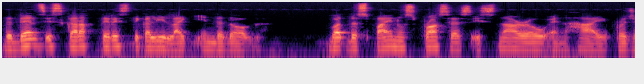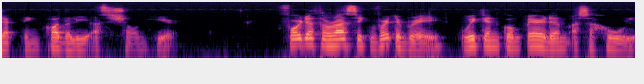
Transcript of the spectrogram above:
the dens is characteristically like in the dog, but the spinous process is narrow and high, projecting caudally as shown here. For the thoracic vertebrae, we can compare them as a whole.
